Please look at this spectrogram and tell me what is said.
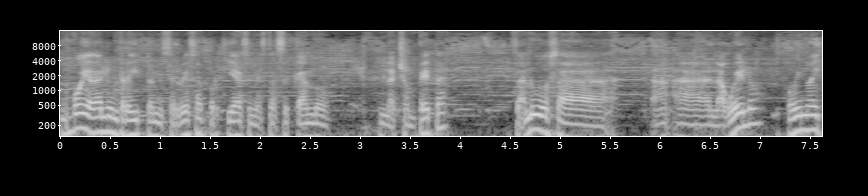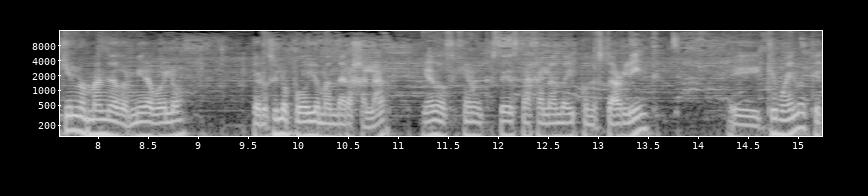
voy a darle un traguito a mi cerveza porque ya se me está secando la chompeta. Saludos al abuelo. Hoy no hay quien lo mande a dormir, abuelo. Pero sí lo puedo yo mandar a jalar. Ya nos dijeron que usted está jalando ahí con Starlink. Eh, qué bueno que,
